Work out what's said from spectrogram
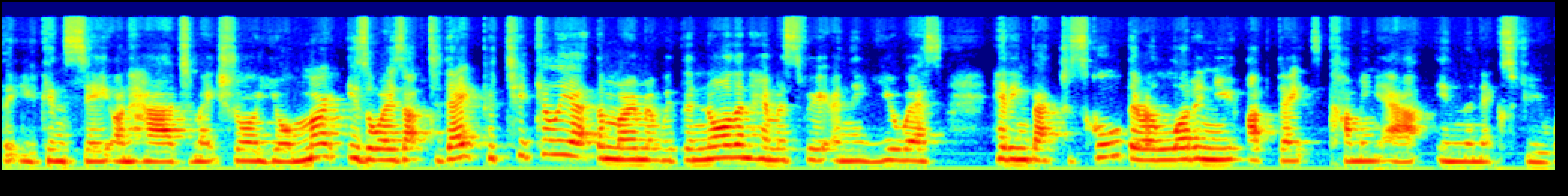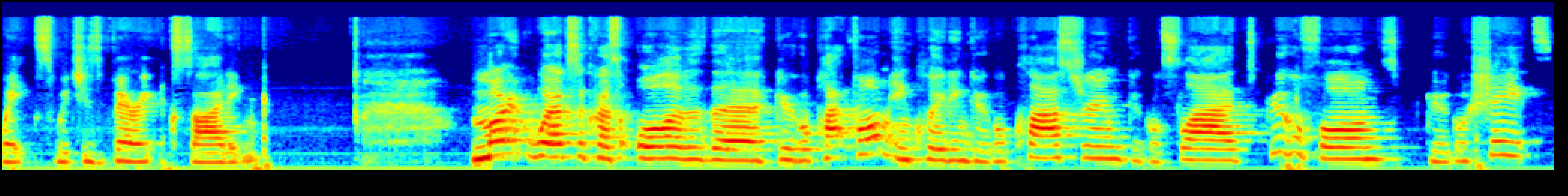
that you can see on how to make sure your Mote is always up to date, particularly at the moment with the Northern Hemisphere and the US heading back to school. There are a lot of new updates coming out in the next few weeks, which is very exciting. Mote works across all of the Google platform, including Google Classroom, Google Slides, Google Forms, Google Sheets,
